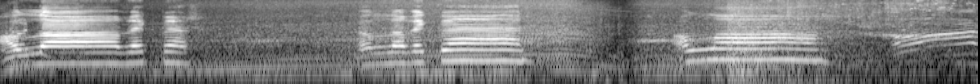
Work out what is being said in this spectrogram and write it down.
Allah Ekber. Allah Ekber. Allah. Oh,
